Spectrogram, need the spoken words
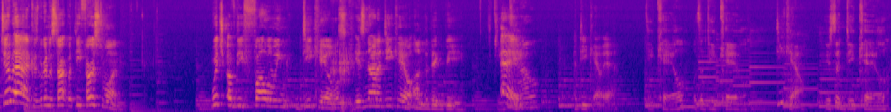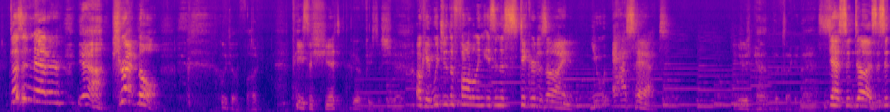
Too bad, because we're going to start with the first one. Which of the following decals is not a decal on the Big B? Decal? A decal, yeah. Decal? What's a decal? Decal. You said decal. Doesn't matter! Yeah! Shrapnel! What the fuck? Piece of shit. You're a piece of shit. Okay, which of the following isn't a sticker design? You asshat. Your hat looks like an ass. Yes, it does. Is it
